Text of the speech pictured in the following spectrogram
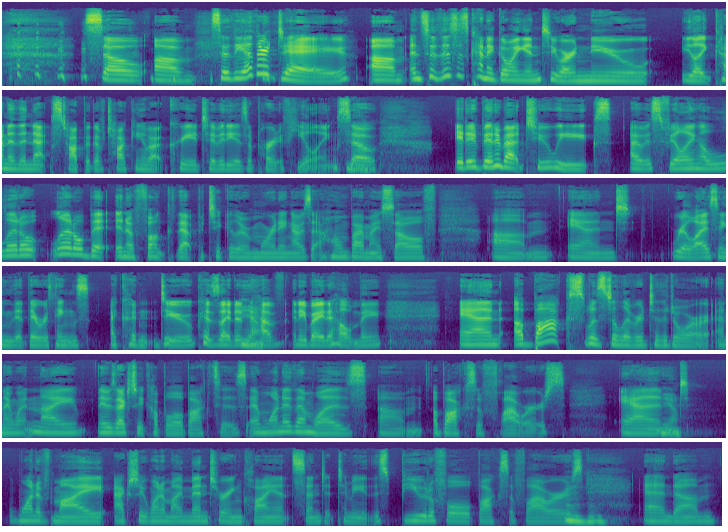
so, um, so the other day, um, and so this is kind of going into our new, like, kind of the next topic of talking about creativity as a part of healing. So, it had been about two weeks. I was feeling a little, little bit in a funk that particular morning. I was at home by myself, um, and realizing that there were things I couldn't do because I didn't Yeah. have anybody to help me. And a box was delivered to the door, and I went and I. It was actually a couple of boxes, and one of them was um, a box of flowers, and Yeah. one of my actually one of my mentoring clients sent it to me. This beautiful box of flowers, Mhm. and um,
